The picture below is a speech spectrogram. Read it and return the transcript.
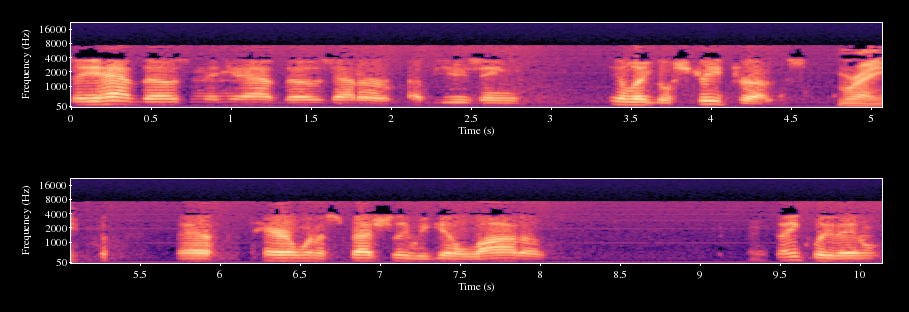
So you have those, and then you have those that are abusing illegal street drugs. Right. meth, heroin especially, we get a lot of. Thankfully, they don't.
